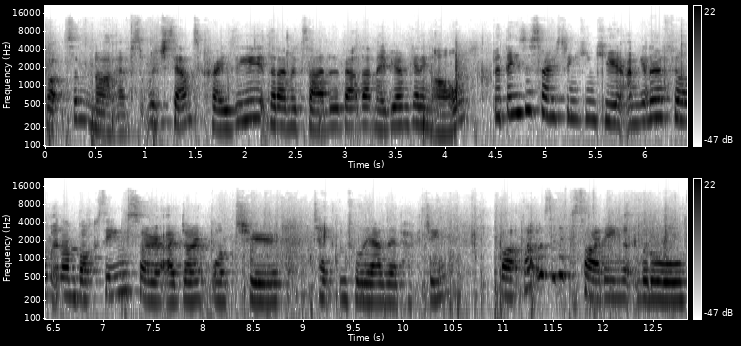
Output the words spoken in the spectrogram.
got some knives, which sounds crazy that I'm excited about that. Maybe I'm getting old. But these are so stinking cute. I'm going to film an unboxing so I don't want to take them fully out of their packaging. But that was an exciting little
